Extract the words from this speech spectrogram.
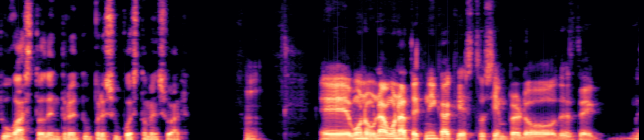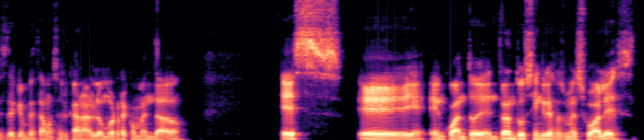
tu, gasto dentro de tu presupuesto mensual? Hmm. Eh, bueno, una buena técnica, que esto siempre lo, desde, desde que empezamos el canal lo hemos recomendado, es eh, en cuanto entran tus ingresos mensuales,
